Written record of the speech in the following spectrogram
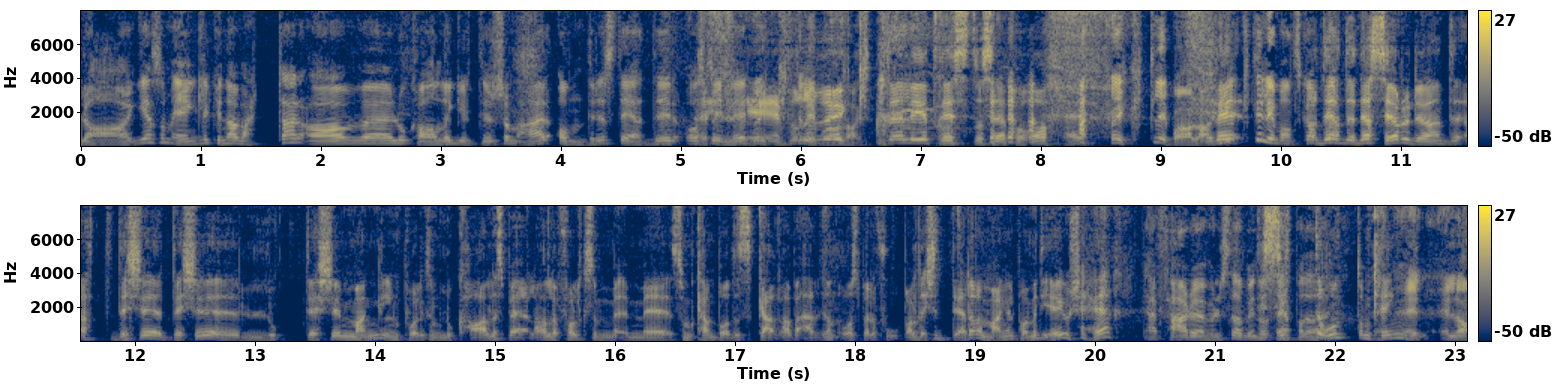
laget som egentlig kunne ha vært her av eh, lokale gutter som er andre steder og spiller. Det er Fryktelig bra lag. fryktelig trist å se på. Fryktelig bra lag. det- Fryktelig mannskap. der, der, der ser du det, at det er ikke, det er ikke, det er ikke mangelen på liksom, lokale spillere eller folk som, med, som kan både skarre på R-en og spille fotball. Det er ikke det det er mangel på. Men de er jo ikke her. Det er fæl øvelse å De begynne å se på det sitter rundt omkring. Jeg, jeg la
